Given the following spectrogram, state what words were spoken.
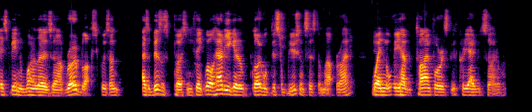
it's been one of those uh, roadblocks because I'm, as a business person, you think, well, how do you get a global distribution system up, right? When all you have time for is the creative side of it.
